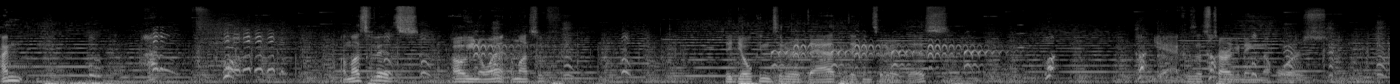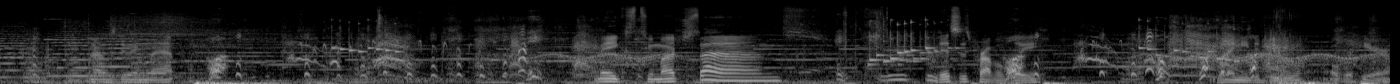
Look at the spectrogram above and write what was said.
I'm. Unless if it's. Oh, you know what? Unless if they don't consider it that, they consider it this. Yeah, because it's targeting the horse. I was doing that. Makes too much sense. This is probably what I need to do over here.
